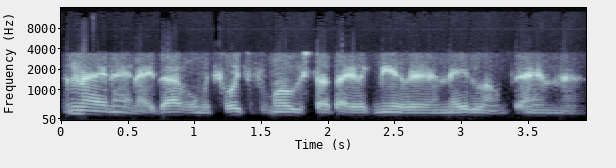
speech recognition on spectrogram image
Nee, nee, nee. Daarom het grote vermogen staat eigenlijk meer in Nederland. En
